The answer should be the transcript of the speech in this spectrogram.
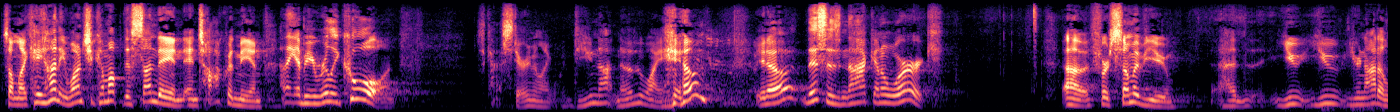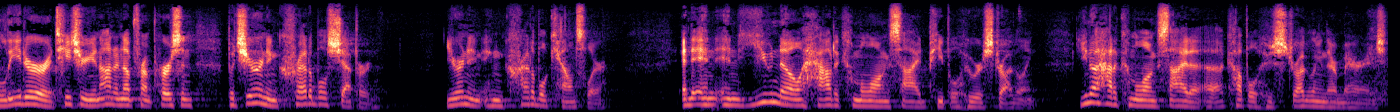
So I'm like, hey, honey, why don't you come up this Sunday and, and talk with me? And I think it'd be really cool. And she's kind of staring at me like, do you not know who I am? You know, this is not going to work. Uh, for some of you, uh, you, you, you're not a leader or a teacher, you're not an upfront person, but you're an incredible shepherd. You're an incredible counselor. And, and, and you know how to come alongside people who are struggling. You know how to come alongside a, a couple who's struggling in their marriage.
